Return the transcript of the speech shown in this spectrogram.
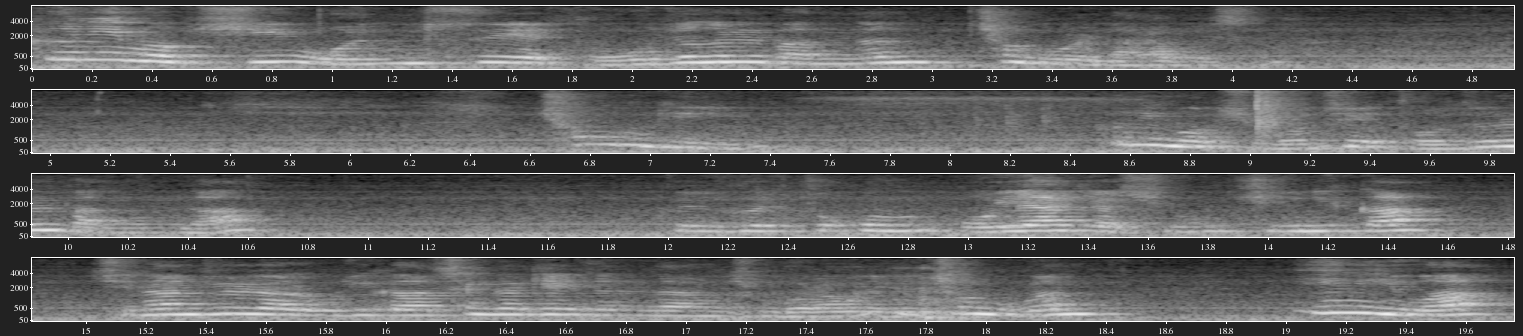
끊임없이 원수의 도전을 받는 천국을 말하고 있습니다. 천국이 끊임없이 원수의 도전을 받는다? 그 이걸 조금 오해하기가 쉬우, 쉬우니까 지난 주일날 우리가 생각해야 된다는 것이 뭐라고 그러냐면 천국은 임의와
